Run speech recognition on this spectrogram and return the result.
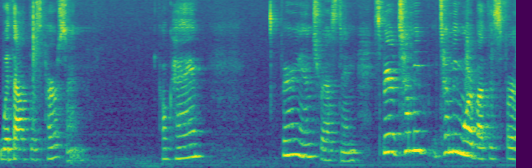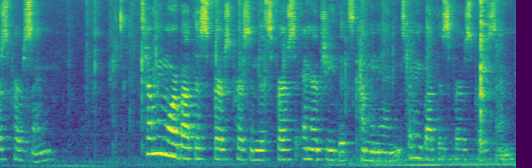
without this person. Okay? Very interesting. Spirit, tell me, tell me more about this first person. Tell me more about this first person, this first energy that's coming in. Tell me about this first person.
